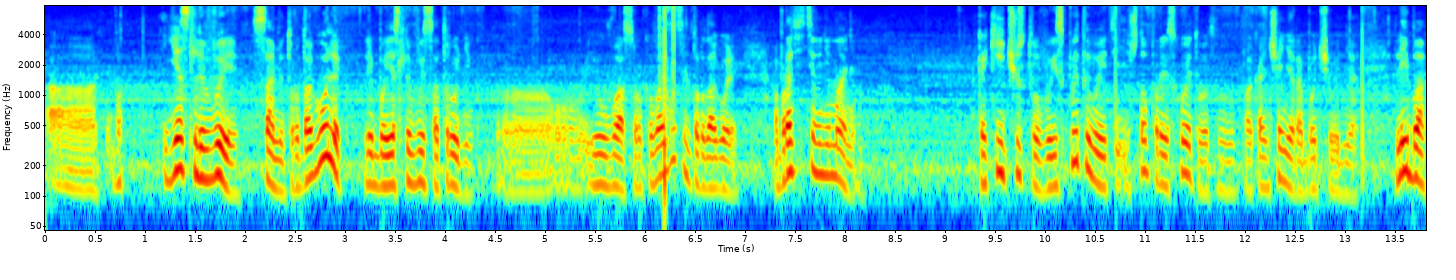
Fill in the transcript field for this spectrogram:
А, вот если вы сами трудоголик, либо если вы сотрудник э, и у вас руководитель трудоголик, обратите внимание, какие чувства вы испытываете и что происходит вот по окончании рабочего дня. Либо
